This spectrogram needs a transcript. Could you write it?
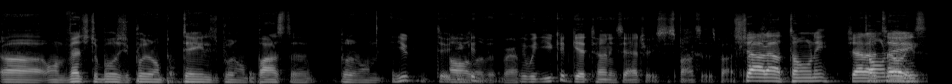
uh, on vegetables, you put it on potatoes, you put it on pasta, put it on. You, dude, All you could, of it, bro. You, you could get Tony Chachere's to sponsor this podcast. Shout out Tony. Shout out Tony. Tony's.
